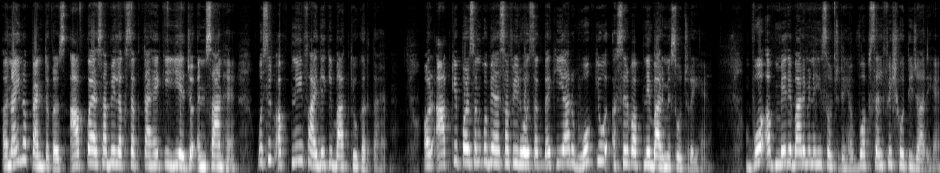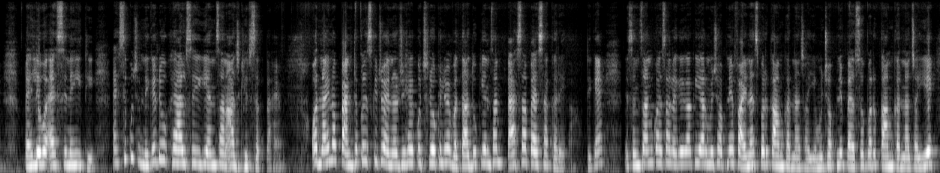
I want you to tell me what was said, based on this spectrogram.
nine of pentacles आपको ऐसा भी लग सकता है कि ये जो इंसान है, वो सिर्फ़ अपने फ़ायदे की बात क्यों करता है? और आपके पर्सन को भी ऐसा फील हो सकता है कि यार, वो क्यों सिर्फ़ अपने बारे में सोच रही है? वो अब मेरे बारे में नहीं सोच रही है, वो अब सेल्फिश होती जा रही है। पहले वो ऐसे नहीं थी। ऐसे कुछ नेगेटिव ख्याल से ये इंसान आज घिर सकता है। और नाइन ऑफ़ पेंटिकल्स की जो एनर्जी है, कुछ लोगों के लिए मैं बता दूँ कि इंसान पैसा पैसा करेगा, ठीक है? इस इंसान को ऐसा लगेगा कि यार मुझे अपने फाइनेंस पर काम करना चाहिए, मुझे अपने पैसों पर काम करना चाहिए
